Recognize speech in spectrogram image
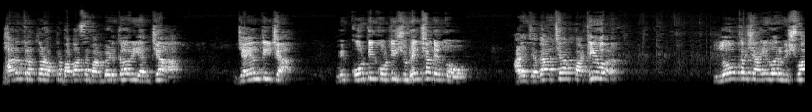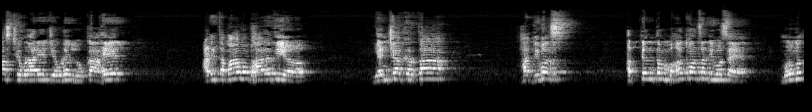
भारतरत्न डॉक्टर बाबासाहेब आंबेडकर यांच्या जयंतीच्या मी कोटी कोटी शुभेच्छा देतो. आणि जगाच्या पाठीवर लोकशाहीवर विश्वास ठेवणारे जेवढे लोक आहेत आणि तमाम भारतीय यांच्याकरता हा दिवस अत्यंत महत्त्वाचा दिवस आहे. म्हणून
